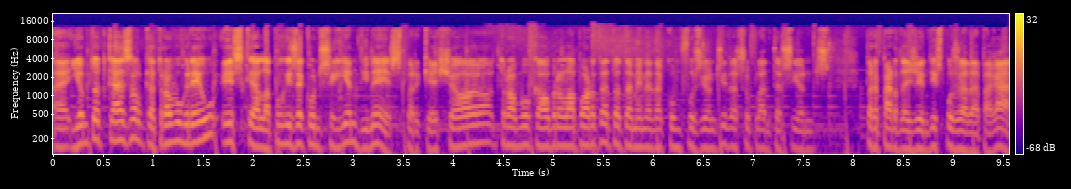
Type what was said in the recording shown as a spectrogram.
Eh, jo, en tot cas, el que trobo greu és que la puguis aconseguir amb diners, perquè això trobo que obre la porta a tota mena de confusions i de suplantacions per part de gent disposada a pagar.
